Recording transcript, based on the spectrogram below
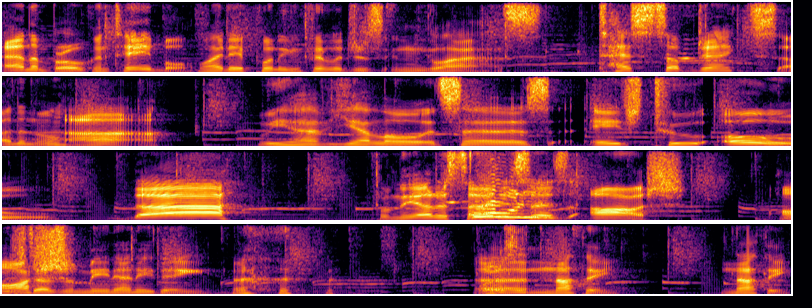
And a broken table. Why are they putting villagers in glass? Test subjects? I don't know. Ah. We have yellow, it says H2O. Ah! From the other side it says Osh. Osh? Which doesn't mean anything. What is Uh, nothing. Nothing.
